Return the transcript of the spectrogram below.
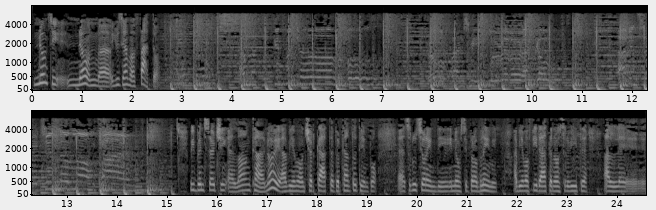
non, si, non eh, usiamo affatto. We've been searching a long time. Noi abbiamo cercato per tanto tempo eh, soluzioni dei nostri problemi. Abbiamo affidato la nostra vita alle,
